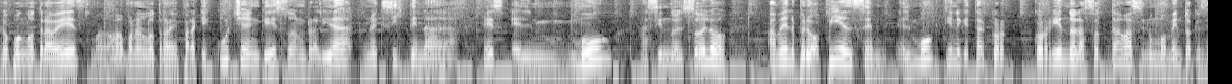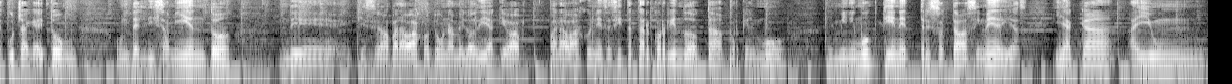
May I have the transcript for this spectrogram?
lo pongo otra vez. Bueno, vamos a ponerlo otra vez para que escuchen que eso en realidad no existe nada. Es el Moog haciendo el solo. A ver, pero piensen, el Moog tiene que estar cor- corriendo las octavas en un momento que se escucha que hay todo un, deslizamiento de que se va para abajo, toda una melodía que va para abajo y necesita estar corriendo de octavas porque el Moog, el mini Moog tiene tres octavas y medias y acá hay un,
